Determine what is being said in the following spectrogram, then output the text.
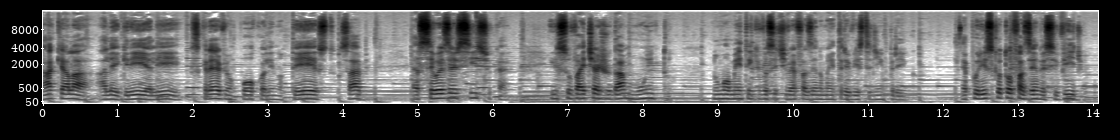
dá aquela alegria ali, escreve um pouco ali no texto, sabe? É seu exercício, cara. Isso vai te ajudar muito no momento em que você estiver fazendo uma entrevista de emprego. É por isso que eu estou fazendo esse vídeo.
